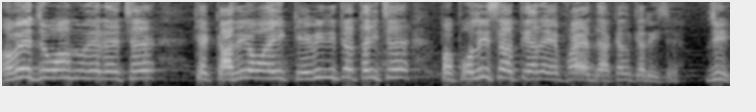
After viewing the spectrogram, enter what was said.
હવે જોવાનું એ રહે છે કે કાર્યવાહી કેવી રીતે થઈ છે? પણ પોલીસે અત્યારે એફઆઈઆર દાખલ કરી છે. જી.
